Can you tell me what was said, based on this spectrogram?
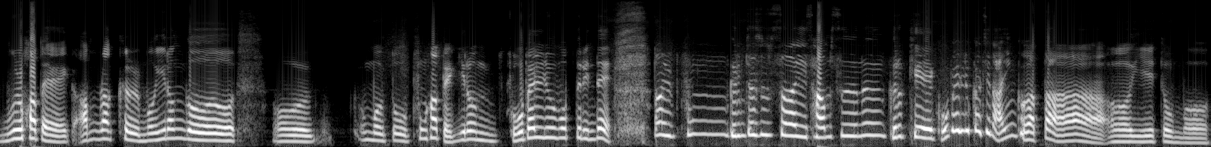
물화백, 암라클 뭐 이런 거 어 뭐 또 풍화백 이런 고밸류 몹들인데 아, 풍 그림자 술사의 삼스는 그렇게 고밸류까지는 아닌 것 같다. 어, 이게 좀 뭐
